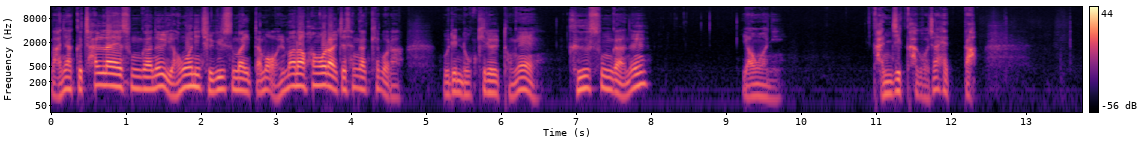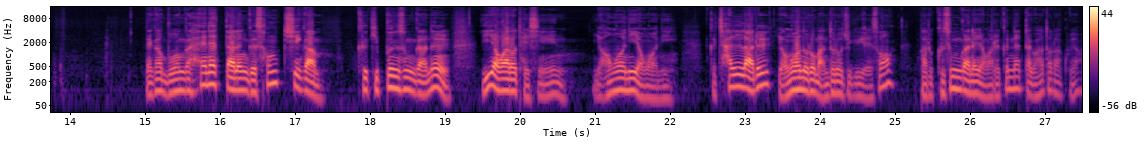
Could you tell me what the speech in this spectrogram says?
만약 그 찰나의 순간을 영원히 즐길 수만 있다면 얼마나 황홀할지 생각해보라. 우린 로키를 통해 그 순간을 영원히 간직하고자 했다. 내가 무언가 해냈다는 그 성취감, 그 기쁜 순간을 이 영화로 대신 영원히 영원히 그 찰나를 영원으로 만들어주기 위해서 바로 그 순간에 영화를 끝냈다고 하더라고요.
